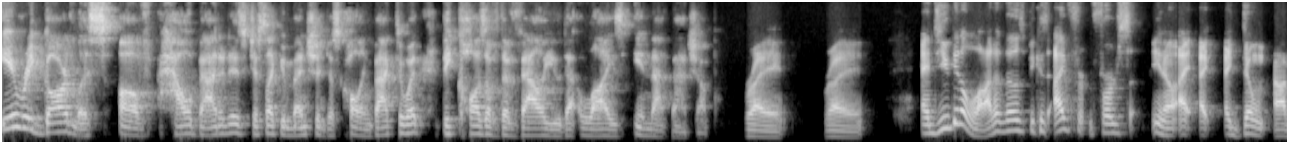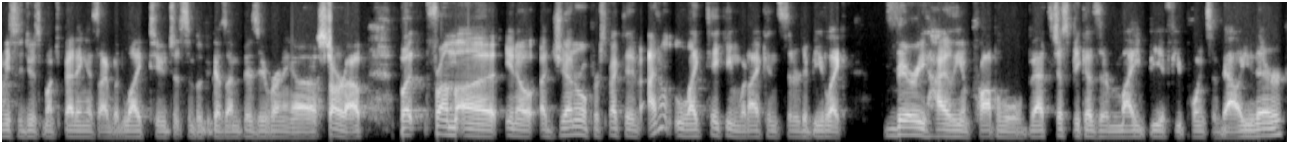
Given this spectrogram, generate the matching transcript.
regardless of how bad it is, just like you mentioned, just calling back to it, because of the value that lies in that matchup. Right, right. And do you get a lot of those? Because I, first, you know, I, I, I, don't obviously do as much betting as I would like to, just simply because I'm busy running a startup. But from a, you know, a general perspective, I don't like taking what I consider to be like very highly improbable bets just because there might be a few points of value there.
